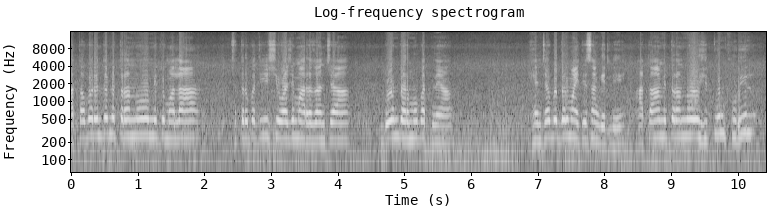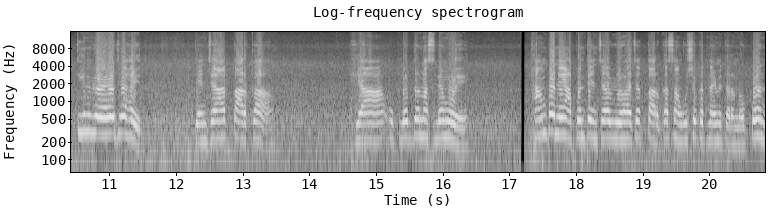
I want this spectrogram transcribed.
आतापर्यंत मित्रांनो मी तुम्हाला छत्रपती शिवाजी महाराजांच्या दोन धर्मपत्न्या ह्यांच्याबद्दल माहिती सांगितली. आता मित्रांनो इथून पुढील तीन विवाह जे आहेत त्यांच्या तारखा ह्या उपलब्ध नसल्यामुळे ठामपणे आपण त्यांच्या विवाहाच्या तारखा सांगू शकत नाही मित्रांनो. पण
